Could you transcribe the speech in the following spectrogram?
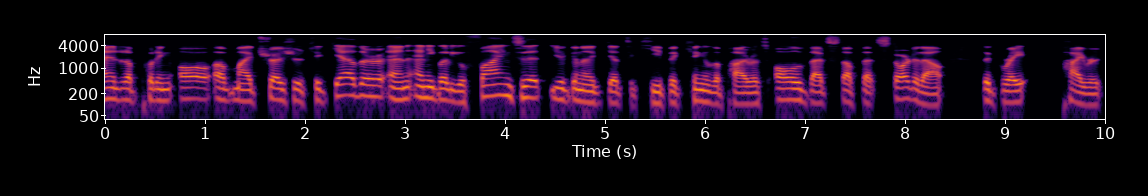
I ended up putting all of my treasure together, and anybody who finds it, you're going to get to keep it. King of the Pirates, all of that stuff that started out the great pirate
